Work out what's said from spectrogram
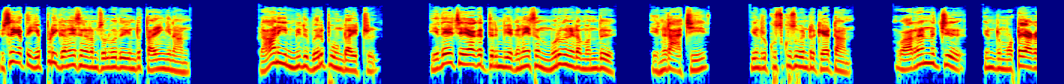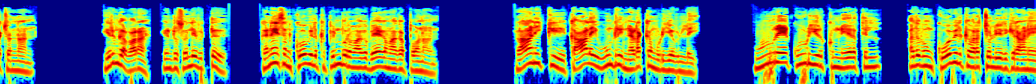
விஷயத்தை எப்படி கணேசனிடம் சொல்வது என்று தயங்கினான். ராணியின் மீது வெறுப்பு உண்டாயிற்று. எதேச்சையாக திரும்பிய கணேசன் முருகனிடம் வந்து என்னடா ஆச்சி? என்று குசுகுசுவென்று கேட்டான். வரன்னுச்சு என்று மொட்டையாகச் சொன்னான். இருங்க வரேன் என்று சொல்லிவிட்டு கணேசன் கோவிலுக்கு பின்புறமாக வேகமாகப் போனான். ராணிக்கு காலை ஊன்றி நடக்க முடியவில்லை. ஊரே கூடியிருக்கும் நேரத்தில் அதுவும் கோவிலுக்கு வரச் சொல்லியிருக்கிறானே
